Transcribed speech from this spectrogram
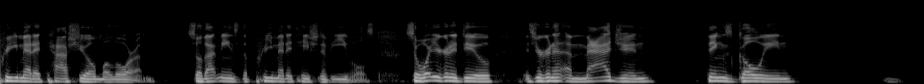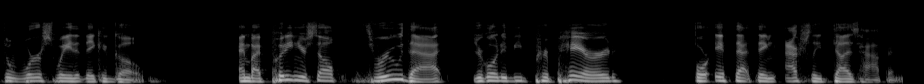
premeditatio malorum. So that means the premeditation of evils. So what you're going to do is you're going to imagine things going the worst way that they could go. And by putting yourself through that, you're going to be prepared for if that thing actually does happen.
